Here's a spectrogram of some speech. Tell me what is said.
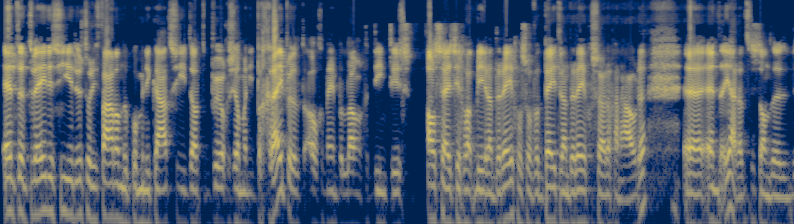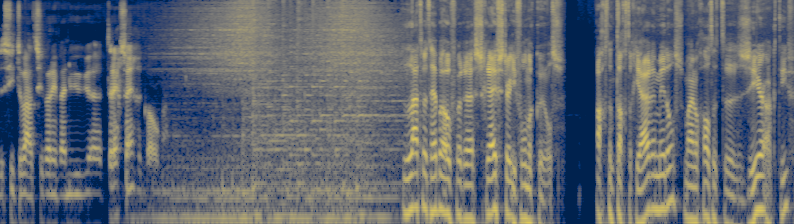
En ten tweede zie je dus door die falende communicatie dat burgers helemaal niet begrijpen dat het algemeen belang gediend is als zij zich wat meer aan de regels of wat beter aan de regels zouden gaan houden. Uh, en ja, dat is dan de, de situatie waarin wij nu uh, terecht zijn gekomen. Laten we het hebben over uh, schrijfster Yvonne Keuls. 88 jaar inmiddels, maar nog altijd zeer actief.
